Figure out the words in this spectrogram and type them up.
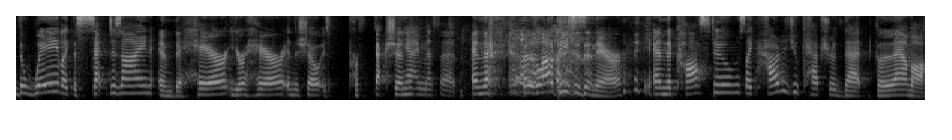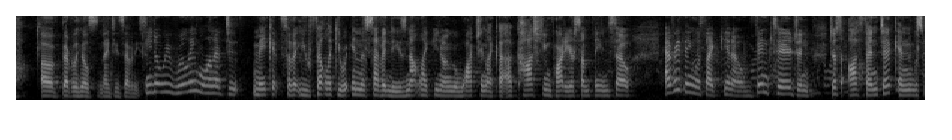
the way, like the set design and the hair, your hair in the show is perfection. Yeah, I miss it. And the, but there's a lot of pieces in there. And the costumes, like, how did you capture that glamour of Beverly Hills 1970s? You know, we really wanted to make it so that you felt like you were in the 70s, not like, you know, you're watching like a, a costume party or something. So everything was like, you know, vintage and just authentic. And it was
